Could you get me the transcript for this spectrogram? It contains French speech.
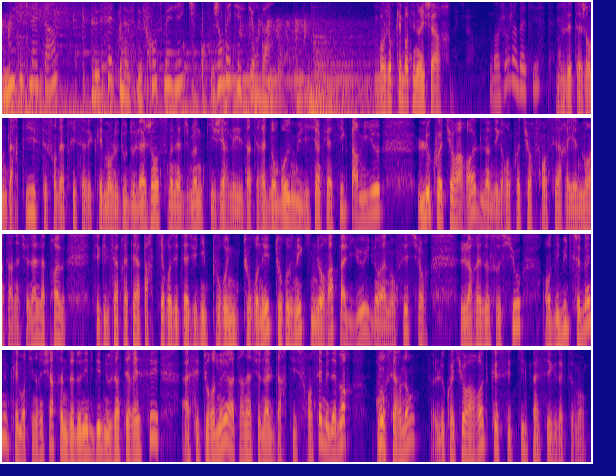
Musique Matin, le 7-9 de France Musique, Jean-Baptiste Urbain. Bonjour Clémentine Richard. Bonjour Jean-Baptiste. Vous êtes agente d'artiste, fondatrice avec Clément Ledoux de l'agence management qui gère les intérêts de nombreux musiciens classiques. Parmi eux, le Quatuor à Rhodes, l'un des grands quatuors français à rayonnement international. La preuve, c'est qu'il s'apprêtait à partir aux États-Unis pour une tournée, tournée qui n'aura pas lieu. Ils l'ont annoncé sur leurs réseaux sociaux en début de semaine. Clémentine Richard, ça nous a donné l'idée de nous intéresser à ces tournées internationales d'artistes français. Mais d'abord, concernant le Quatuor à Rhodes, que s'est-il passé exactement?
